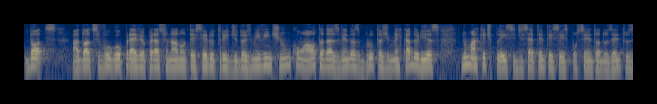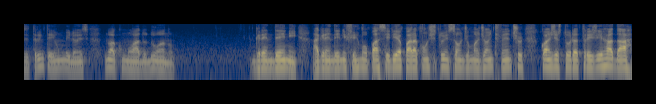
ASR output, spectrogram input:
DOTS. A DOTS divulgou prévia operacional no terceiro TRI de 2021 com alta das vendas brutas de mercadorias no marketplace de 76% a 231 milhões no acumulado do ano. Grendene. A Grendene firmou parceria para a constituição de uma joint venture com a gestora 3G Radar.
